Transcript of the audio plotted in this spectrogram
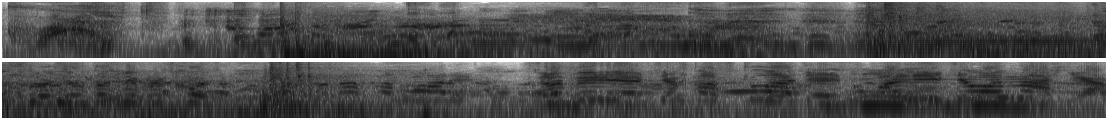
Quiet. I got some iron and I Что здесь происходит? Заберите их на складе и спалите его нахер!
